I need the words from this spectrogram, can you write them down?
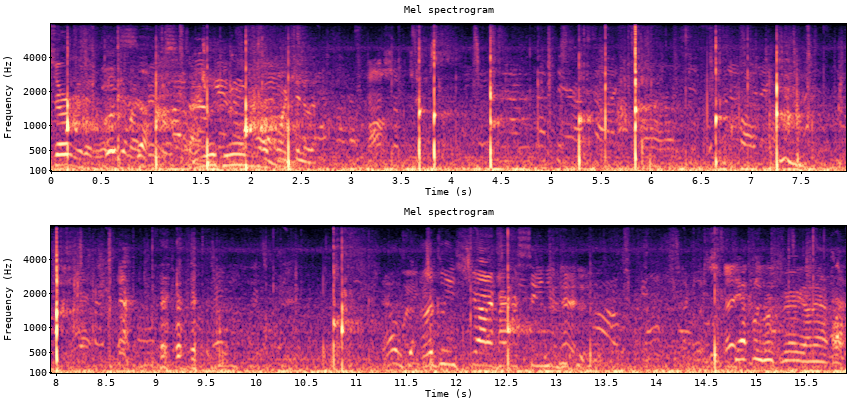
Conservative one one. That was the ugliest shot I've ever seen you hit. Definitely worked very on that one.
